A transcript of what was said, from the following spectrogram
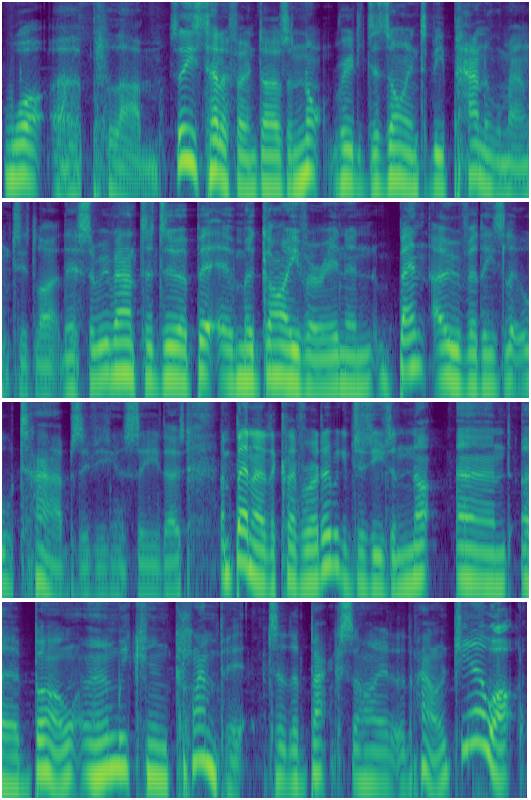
What a plum. So these telephone dials are not really designed to be panel mounted like this, so we've had to do a bit of MacGyver in and bent over these little tabs, if you can see those. And Ben had a clever idea, we can just use a nut and a bolt and we can clamp it to the backside of the panel. Do you know what?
